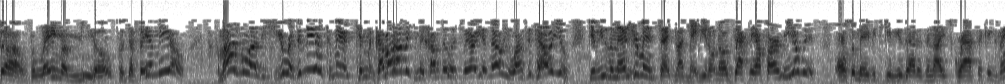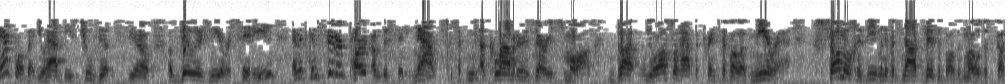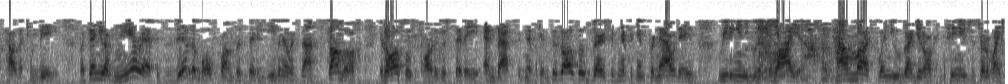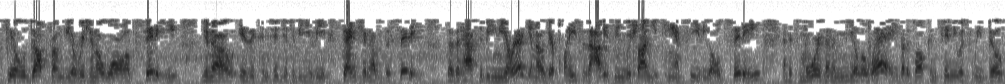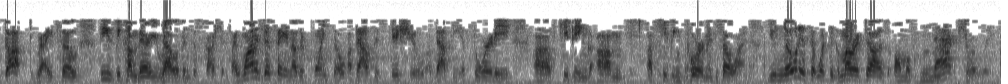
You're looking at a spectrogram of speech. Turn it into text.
So, the lame a meal, so just say a meal. Come on, you're at the meal. Come here. Come on, come to Litveria. No, he wants to tell you, give you the measurement. That maybe you don't know exactly how far a meal is. Also, maybe to give you that as a nice graphic example that you have these two, you know, a village near a city, and it's considered part of the city. Now, a, a kilometer is very small, but you also have the principle of nira. Samuch is even if it's not visible. The Gemara will discuss how that can be. But then you have nira if it's visible from the city, even if it's not samuch, it also is part of the city, and that's significant. This also is very significant for nowadays reading in Yerushalayim. How much when you uh, you know continue to sort of like build up from the original walled city, you know, is it continue to be the extension of the city? Does it have to be near it? You know, there are places obviously in Yerushalayim you can't see the old city, and it's more than a meal away, but it's all continuously built up, right? So these become very relevant discussions. I want to just say another point though about this issue about the authority of keeping um, of keeping Purim and so on. You notice that what the Gemara does almost naturally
